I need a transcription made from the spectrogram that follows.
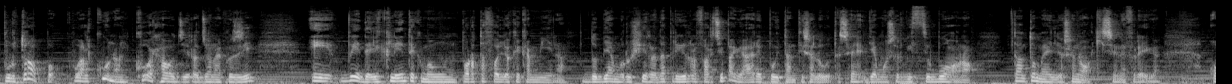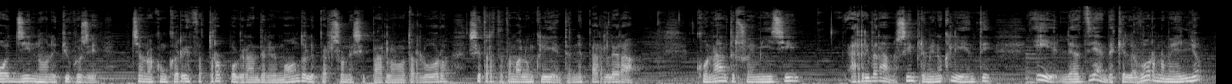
purtroppo qualcuno ancora oggi ragiona così e vede il cliente come un portafoglio che cammina. Dobbiamo riuscire ad aprirlo, farci pagare e poi tanti salute. Se diamo un servizio buono, tanto meglio, se no chi se ne frega. Oggi non è più così. C'è una concorrenza troppo grande nel mondo, le persone si parlano tra loro, se trattata male un cliente ne parlerà con altri suoi amici, arriveranno sempre meno clienti e le aziende che lavorano meglio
